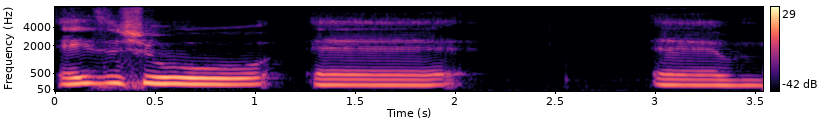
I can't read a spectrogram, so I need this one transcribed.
איזשהו, אה, אמ,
